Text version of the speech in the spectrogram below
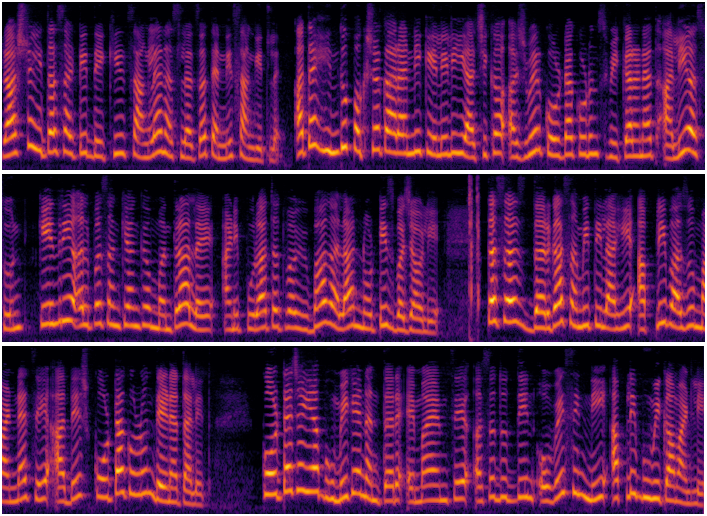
राष्ट्रहितासाठी देखील चांगल्या नसल्याचं त्यांनी सांगितलंय. आता हिंदू पक्षकारांनी केलेली याचिका अजमेर कोर्टाकडून स्वीकारण्यात आली असून केंद्रीय अल्पसंख्याक मंत्रालय आणि पुरातत्व विभागाला नोटीस बजावली आहे तसंच दर्गा समितीलाही आपली बाजू मांडण्याचे आदेश कोर्टाकडून देण्यात आलेत. कोर्टाच्या या भूमिकेनंतर एम आय एमचे असदुद्दीन ओवेसींनी आपली भूमिका मांडली.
